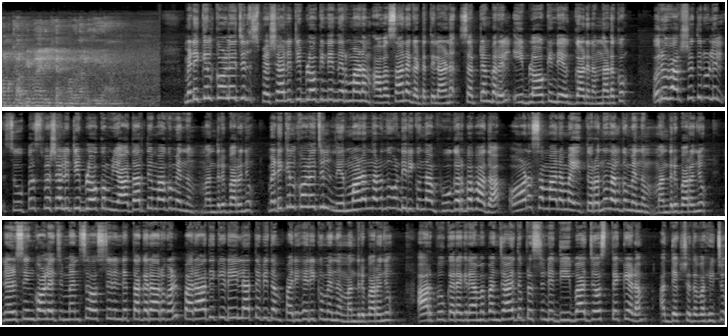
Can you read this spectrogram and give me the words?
നമുക്ക് അഭിമാനിക്കാൻ നമ്മൾ നൽകുകയാണ്. മെഡിക്കൽ കോളേജിൽ സ്പെഷ്യാലിറ്റി ബ്ലോക്കിന്റെ നിർമ്മാണം അവസാന ഘട്ടത്തിലാണ്. സെപ്റ്റംബറിൽ ഈ ബ്ലോക്കിന്റെ ഉദ്ഘാടനം നടക്കും. ഒരു വർഷത്തിനുള്ളിൽ സൂപ്പർ സ്പെഷ്യാലിറ്റി ബ്ലോക്കും യാഥാർത്ഥ്യമാകുമെന്നും മന്ത്രി പറഞ്ഞു. മെഡിക്കൽ കോളേജിൽ നിർമ്മാണം നടന്നുകൊണ്ടിരിക്കുന്ന ഭൂഗർഭപാത ഓണസമ്മാനമായി തുറന്നു നൽകുമെന്നും മന്ത്രി പറഞ്ഞു. നഴ്സിംഗ് കോളേജ് മെൻസ് ഹോസ്റ്റലിന്റെ തകരാറുകൾ പരാതിക്കിടയില്ലാത്ത വിധം പരിഹരിക്കുമെന്നും മന്ത്രി പറഞ്ഞു. ആർപ്പൂക്കര ഗ്രാമപഞ്ചായത്ത് പ്രസിഡന്റ് ദീപ ജോസ് തെക്കേടം അധ്യക്ഷത വഹിച്ചു.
